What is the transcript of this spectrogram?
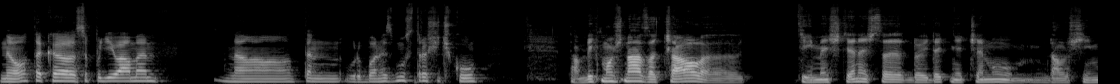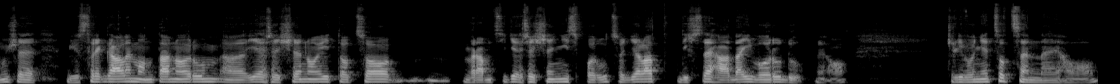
No, tak eh, se podíváme na ten urbanismus trošičku. Tam bych možná začal eh, tím ještě, než se dojde k něčemu dalšímu, že v Jusregale Montanorum eh, je řešeno i to, co v rámci těch řešení sporů, co dělat, když se hádají o rudu. Jo? Čili o něco cenného,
